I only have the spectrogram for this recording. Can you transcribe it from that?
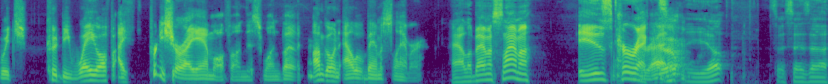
which could be way off. I'm pretty sure I am off on this one, but I'm going Alabama Slammer. Alabama Slammer is correct. Right. Yep. Yep. So it says, uh,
